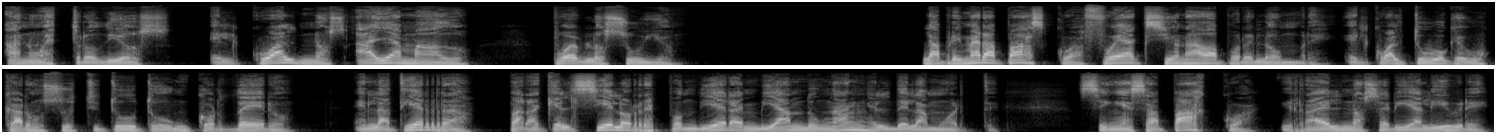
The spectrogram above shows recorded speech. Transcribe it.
a nuestro Dios, el cual nos ha llamado pueblo suyo. La primera Pascua fue accionada por el hombre, el cual tuvo que buscar un sustituto, un cordero, en la tierra para que el cielo respondiera enviando un ángel de la muerte. Sin esa Pascua, Israel no sería libre,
